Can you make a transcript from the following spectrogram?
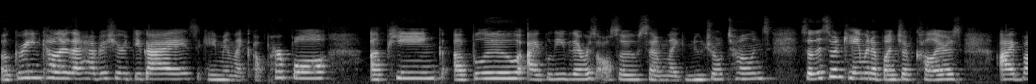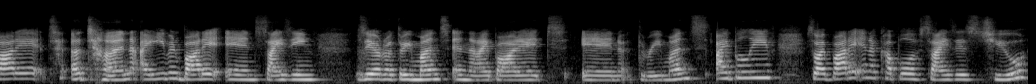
a green color that I have to share with you guys. It came in like a purple, a pink, a blue. I believe there was also some like neutral tones. So this one came in a bunch of colors. I bought it a ton. I even bought it in sizing zero to three months and then I bought it in three months I believe. So I bought it in a couple of sizes too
